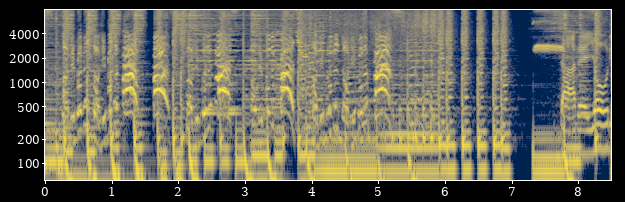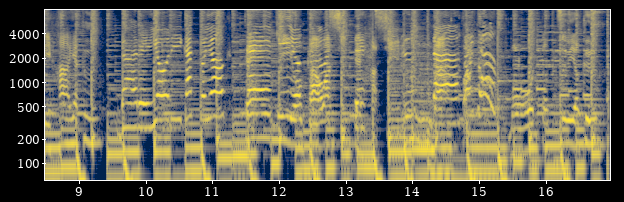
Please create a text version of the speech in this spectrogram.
ス。ドリブルドリブルパス。パス。ドリブルパス。ドリブルパス。ドリブルドリブルパス。誰より早く。誰よりよく敵を交わして走るんだ。ファイト！もっと強く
